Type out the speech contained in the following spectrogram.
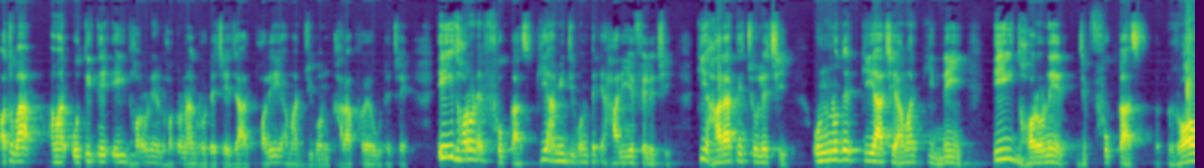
অথবা আমার অতীতে এই ধরনের ঘটনা ঘটেছে যার ফলেই আমার জীবন খারাপ হয়ে উঠেছে। এই ধরনের ফোকাস কি আমি জীবন থেকে হারিয়ে ফেলেছি? কি হারাতে চলেছি? অন্যদের কি আছে? আমার কি নেই? এই ধরনের যে ফোকাস রং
